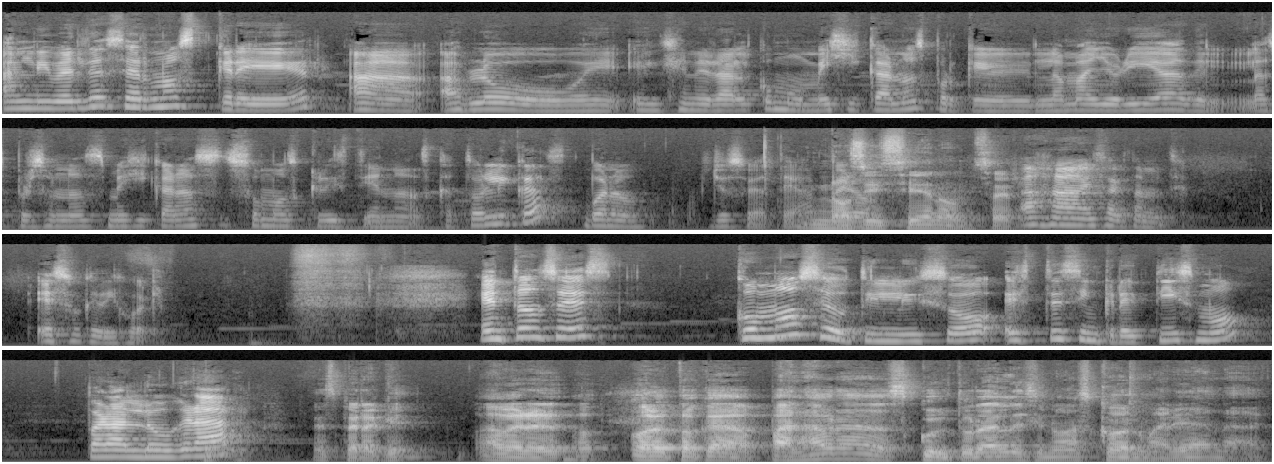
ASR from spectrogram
al nivel de hacernos creer, ah, hablo eh, en general como mexicanos, porque la mayoría de las personas mexicanas somos cristianas católicas. Bueno, yo soy atea. Nos pero- hicieron ser. Ajá, exactamente. Eso que dijo él. Entonces, ¿cómo se utilizó este sincretismo para lograr... Espera, ¿qué? A ver, eh, ahora toca palabras culturales y nuevas con Mariana.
